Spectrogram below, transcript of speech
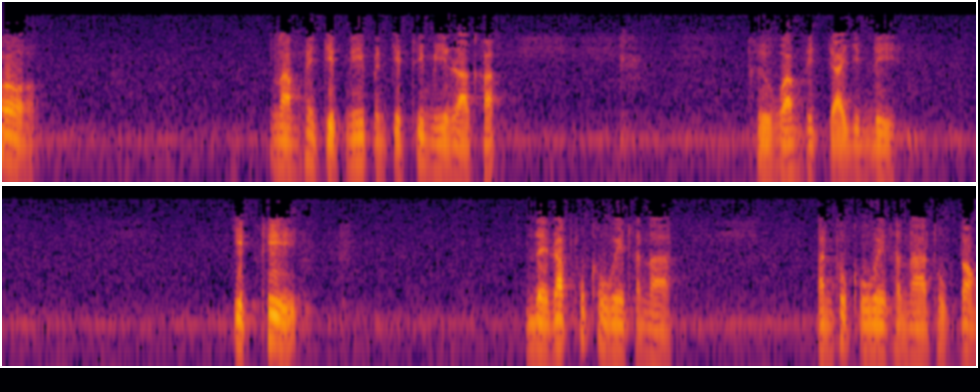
ก็นำให้จิตนี้เป็นจิตที่มีราคะ คือความติดใจยินดี จิตที่ ได้รับทุกขเวทนา อันทุกขเวทนาถูกต้อง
